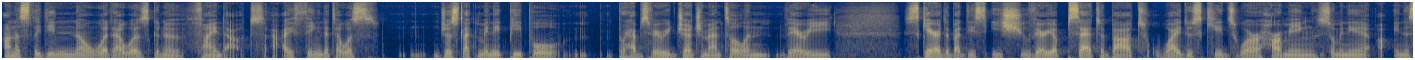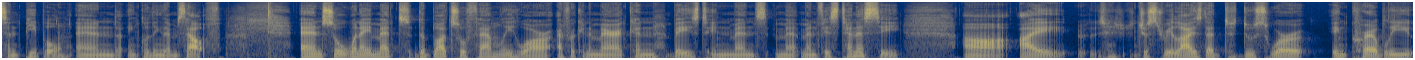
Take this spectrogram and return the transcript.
honestly didn't know what I was going to find out. I think that I was just like many people, perhaps very judgmental and very scared about this issue, very upset about why those kids were harming so many uh, innocent people, and including themselves. And so when I met the Bledsoe family, who are African American based in Memphis, Tennessee, uh, I just realized that those were incredibly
